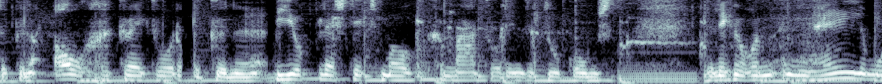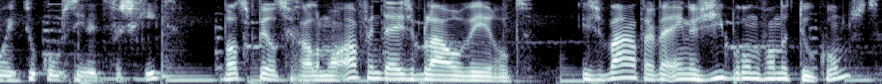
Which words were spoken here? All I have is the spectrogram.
Er kunnen algen gekweekt worden, er kunnen bioplastics mogelijk gemaakt worden in de toekomst. Er ligt nog een, een hele mooie toekomst in het verschiet. Wat speelt zich allemaal af in deze blauwe wereld? Is water de energiebron van de toekomst?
